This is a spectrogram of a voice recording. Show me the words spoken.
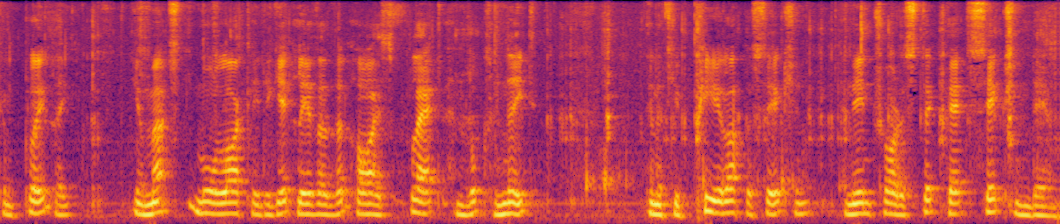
completely, you're much more likely to get leather that lies flat and looks neat than if you peel up a section and then try to stick that section down.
